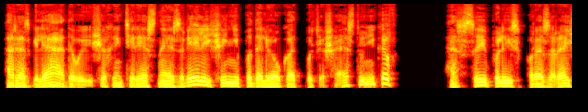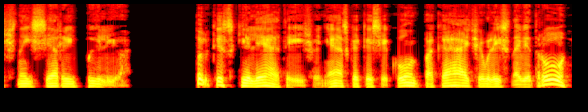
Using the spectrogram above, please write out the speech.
разглядывающих интересное зрелище неподалеку от путешественников, осыпались прозрачной серой пылью. Только скелеты еще несколько секунд покачивались на ветру,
